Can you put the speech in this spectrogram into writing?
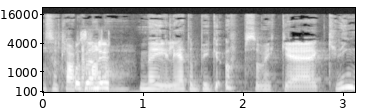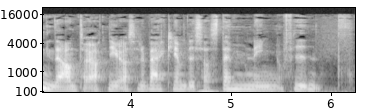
Och såklart Och när man ut- har möjlighet att bygga upp så mycket kring det antar jag att ni gör så det verkligen här stämning och fint.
